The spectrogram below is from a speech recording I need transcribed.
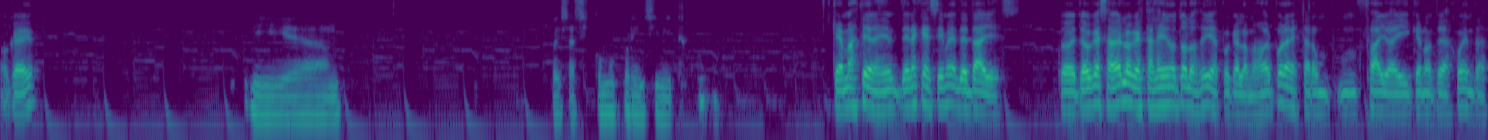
Ok, y pues así como por encimita. ¿qué más tienes? Tienes que decirme detalles. Porque tengo que saber lo que estás leyendo todos los días, porque a lo mejor puede estar un, un fallo ahí que no te das cuenta.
